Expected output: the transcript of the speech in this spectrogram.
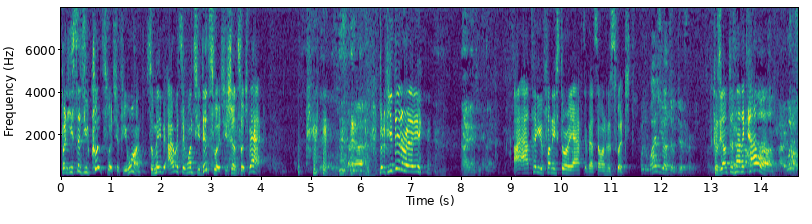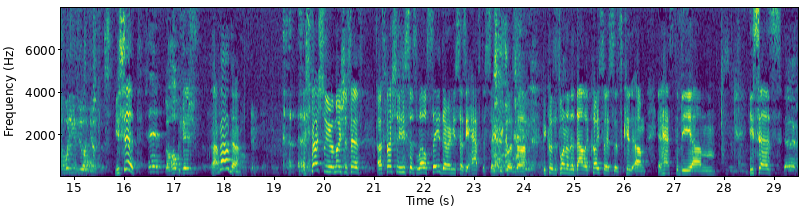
But he says you could switch if you want. So maybe I would say once you did switch, you shouldn't switch back. but if you did already, No, I didn't switch back. I, I'll tell you a funny story after about someone who switched. But Why is Yom Tov different? Because Yom Tif's not a kala. What, so what do you do on Yom Tov? You sit. Sit. The whole Kiddush, Avada. Okay. Especially when Moshe says, especially he says Lel Seder, he says you have to sit because uh, because it's one of the Dalit Koisas. It's um, it has to be. Um, he says Derech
